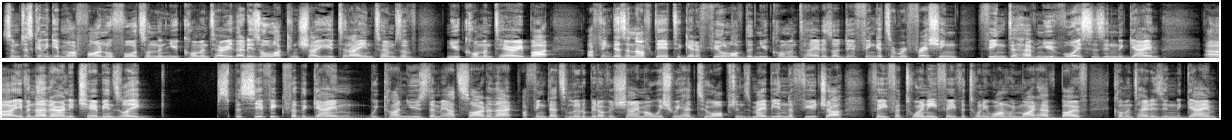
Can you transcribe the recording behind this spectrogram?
So I'm just going to give my final thoughts on the new commentary. That is all I can show you today in terms of new commentary, but I think there's enough there to get a feel of the new commentators. I do think it's a refreshing thing to have new voices in the game. Uh, even though they're only Champions League specific for the game. We can't use them outside of that. I think that's a little bit of a shame. I wish we had two options. Maybe in the future, FIFA 20, FIFA 21, we might have both commentators in the game.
